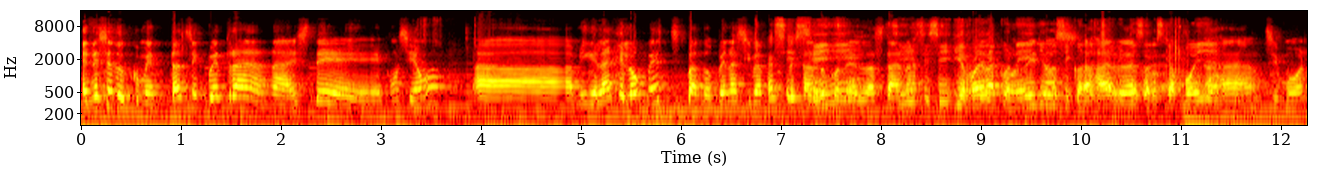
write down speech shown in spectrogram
En ese documental se encuentran a este, ¿cómo se llama? a Miguel Ángel López cuando apenas iba empezando sí, con el Astana. Sí, sí, sí, y rueda con, con ellos y con ajá, los chavitos a los que apoya. Ajá, Simón.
